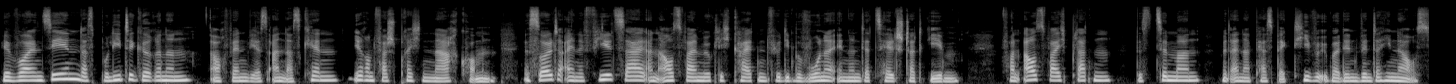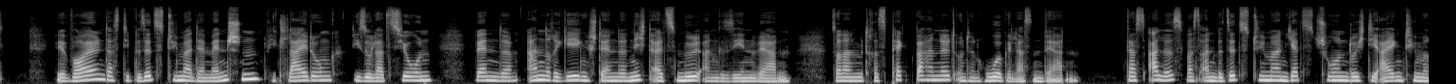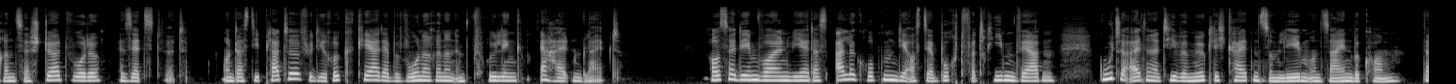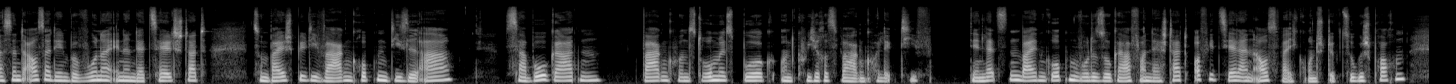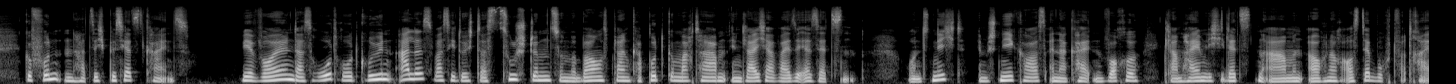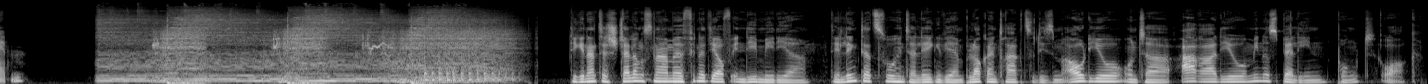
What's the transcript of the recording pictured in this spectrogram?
Wir wollen sehen, dass Politikerinnen, auch wenn wir es anders kennen, ihren Versprechen nachkommen. Es sollte eine Vielzahl an Auswahlmöglichkeiten für die Bewohnerinnen der Zeltstadt geben. Von Ausweichplatten bis Zimmern mit einer Perspektive über den Winter hinaus. Wir wollen, dass die Besitztümer der Menschen wie Kleidung, Isolation, Wände, andere Gegenstände nicht als Müll angesehen werden, sondern mit Respekt behandelt und in Ruhe gelassen werden dass alles, was an Besitztümern jetzt schon durch die Eigentümerin zerstört wurde, ersetzt wird und dass die Platte für die Rückkehr der Bewohnerinnen im Frühling erhalten bleibt. Außerdem wollen wir, dass alle Gruppen, die aus der Bucht vertrieben werden, gute alternative Möglichkeiten zum Leben und Sein bekommen. Das sind außer den BewohnerInnen der Zeltstadt zum Beispiel die Wagengruppen Diesel A, Sabot Garten, Wagenkunst Rummelsburg und Queeres Wagenkollektiv. Den letzten beiden Gruppen wurde sogar von der Stadt offiziell ein Ausweichgrundstück zugesprochen, gefunden hat sich bis jetzt keins. Wir wollen, dass Rot-Rot-Grün alles, was sie durch das Zustimmen zum Bebauungsplan kaputt gemacht haben, in gleicher Weise ersetzen. Und nicht im Schneechaos einer kalten Woche klammheimlich die letzten Armen auch noch aus der Bucht vertreiben. Die genannte Stellungnahme findet ihr auf Indie Media. Den Link dazu hinterlegen wir im Blog-Eintrag zu diesem Audio unter aradio-berlin.org.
